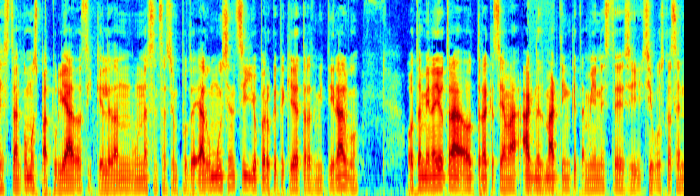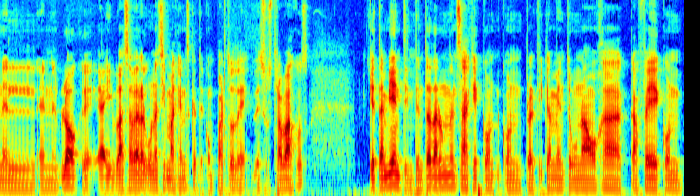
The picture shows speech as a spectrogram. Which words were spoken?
están como espatuleadas y que le dan una sensación pues, de algo muy sencillo pero que te quiere transmitir algo. O también hay otra otra que se llama Agnes Martin que también este si, buscas en el, blog eh, ahí vas a ver algunas imágenes que te comparto de sus trabajos que también te intenta dar un mensaje con, con prácticamente una hoja café con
